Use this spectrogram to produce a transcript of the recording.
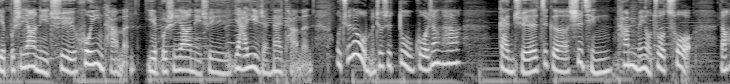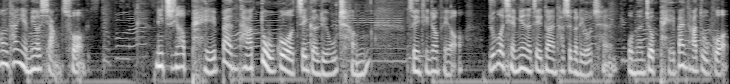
也不是要你去呼应他们，也不是要你去压抑忍耐他们。我觉得我们就是度过，让他感觉这个事情他没有做错。然后他也没有想错，你只要陪伴他度过这个流程。所以，听众朋友，如果前面的这段它是个流程，我们就陪伴他度过。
